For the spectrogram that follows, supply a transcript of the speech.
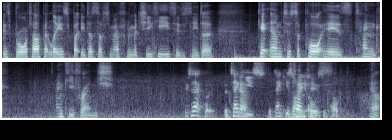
is brought up at least. But he does have some effort Machikis. You just need to get them to support his tank, tanky French. Exactly. The tankies. Yeah. The tankies only always help. Yeah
